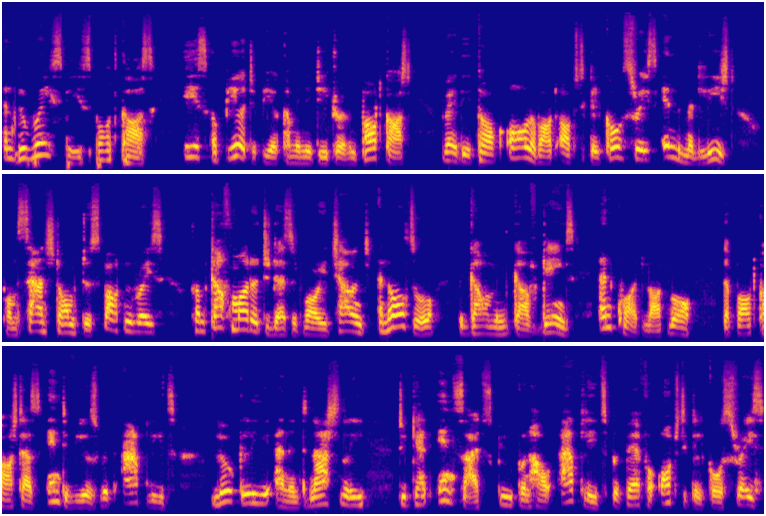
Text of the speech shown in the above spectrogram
And the Race Pace Podcast is a peer-to-peer community-driven podcast where they talk all about obstacle course race in the Middle East, from Sandstorm to Spartan Race, from Tough Mudder to Desert Warrior Challenge, and also the Government Gov Games, and quite a lot more. The podcast has interviews with athletes locally and internationally to get inside scoop on how athletes prepare for obstacle course race.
